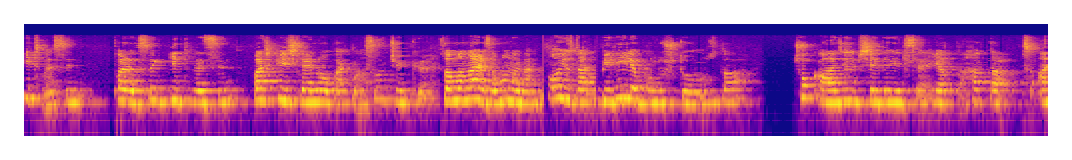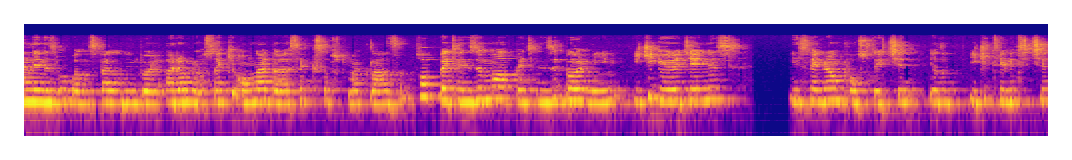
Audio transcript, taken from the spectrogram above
gitmesin, parası gitmesin, başka işlerine odaklansın çünkü zaman her zaman önemli. O yüzden biriyle buluştuğumuzda çok acil bir şey değilse ya hatta anneniz babanız falan hani böyle aramıyorsa ki onlar da arasa kısa tutmak lazım. Sohbetinizi, muhabbetinizi bölmeyin. İki göreceğiniz Instagram postu için ya da iki tweet için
